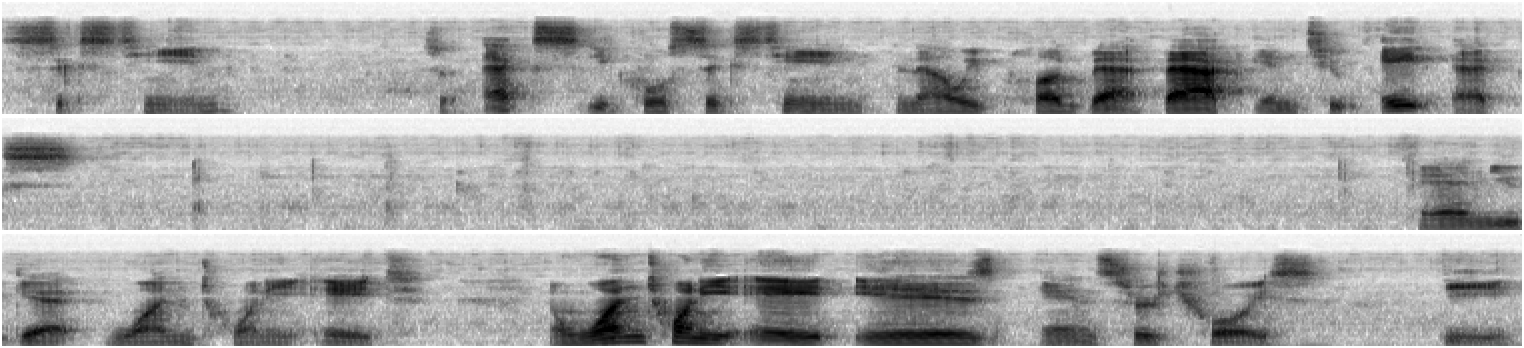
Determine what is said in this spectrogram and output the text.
Sixteen. So x equals 16, and now we plug that back into 8x, and you get 128. And 128 is answer choice D.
